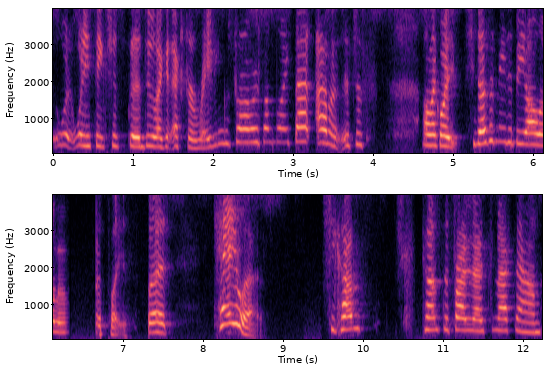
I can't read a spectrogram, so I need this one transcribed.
what, what do you think she's to do? Like an extra ratings draw or something like that? I don't. It's just, I'm like, wait, she doesn't need to be all over the place. But Kayla, she comes she comes to Friday Night SmackDown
